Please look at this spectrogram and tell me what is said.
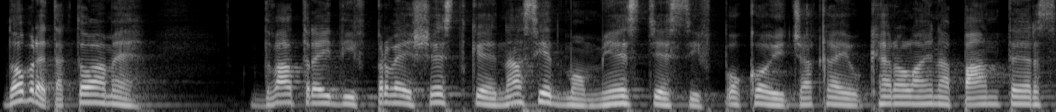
Dobre, tak to máme dva trady v prvej šestke. Na siedmom mieste si v pokoji čakajú Carolina Panthers.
